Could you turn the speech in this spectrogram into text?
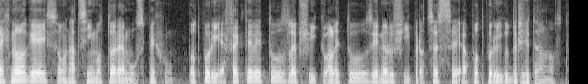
Technologie jsou hnacím motorem úspěchu. Podporují efektivitu, zlepšují kvalitu, zjednodušují procesy a podporují udržitelnost.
